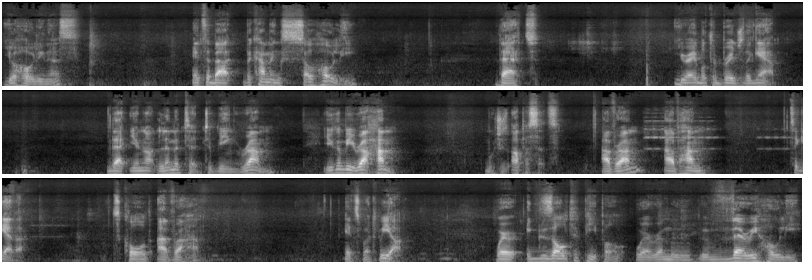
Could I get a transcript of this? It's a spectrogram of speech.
your holiness. It's about becoming so holy that you're able to bridge the gap. That you're not limited to being Ram. You can be Raham, which is opposites. Avram, Avham, together. It's called Avraham. It's what we are. We're exalted people. We're removed. We're very holy,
